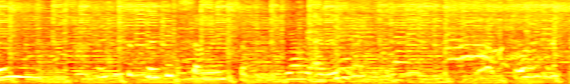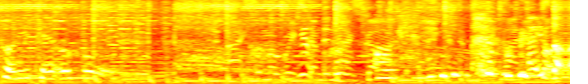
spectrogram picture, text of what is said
Wait, this is the perfect summer song. Yeah, wait, I really like it. Oh, ponytail. I saw.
